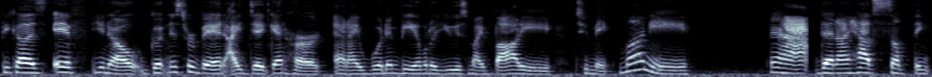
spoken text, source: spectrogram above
Because if, you know, goodness forbid, I did get hurt and I wouldn't be able to use my body to make money, then I have something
